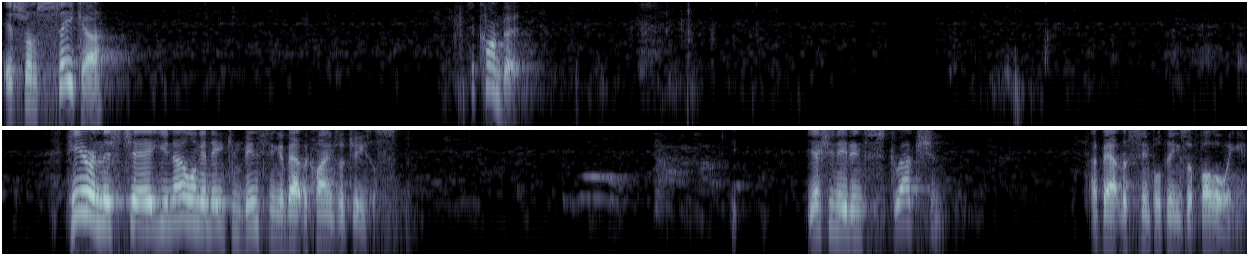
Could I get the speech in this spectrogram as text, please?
is from seeker to convert. Here in this chair, you no longer need convincing about the claims of Jesus. You actually need instruction about the simple things of following Him.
